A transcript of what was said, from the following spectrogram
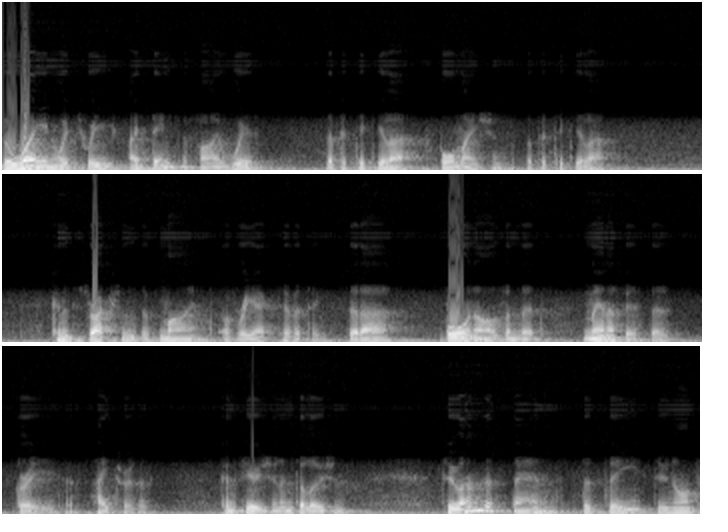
The way in which we identify with the particular formations, the particular constructions of mind, of reactivity that are born of and that manifest as greed, as hatred, as confusion and delusion, to understand that these do not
